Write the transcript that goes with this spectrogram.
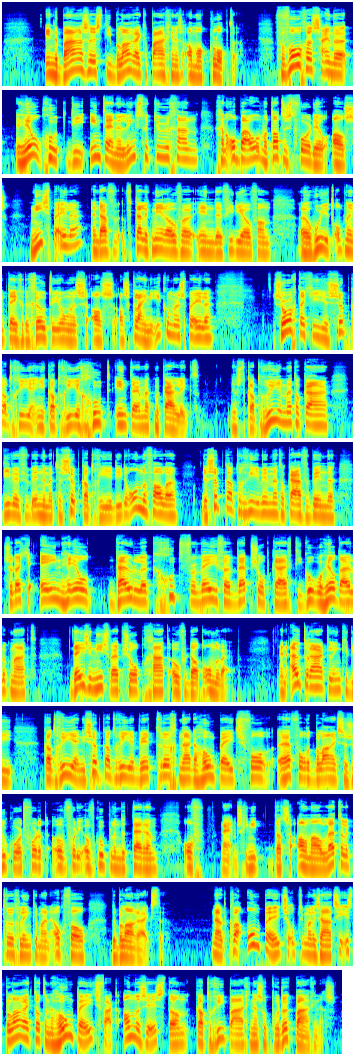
in de basis die belangrijke pagina's allemaal klopten. Vervolgens zijn we heel goed die interne linkstructuur gaan, gaan opbouwen, want dat is het voordeel als niche-speler. En daar vertel ik meer over in de video van uh, hoe je het opneemt tegen de grote jongens als, als kleine e-commerce speler. Zorg dat je je subcategorieën en je categorieën goed intern met elkaar linkt. Dus de categorieën met elkaar, die we verbinden met de subcategorieën die eronder vallen. De subcategorieën weer met elkaar verbinden, zodat je één heel duidelijk, goed verweven webshop krijgt die Google heel duidelijk maakt. Deze niche webshop gaat over dat onderwerp. En uiteraard link je die categorieën en die subcategorieën weer terug naar de homepage voor, voor het belangrijkste zoekwoord, voor, het, voor die overkoepelende term. Of nou ja, misschien niet dat ze allemaal letterlijk teruglinken, maar in elk geval de belangrijkste. Nou, qua on-page optimalisatie is het belangrijk dat een homepage vaak anders is dan categoriepagina's of productpagina's.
